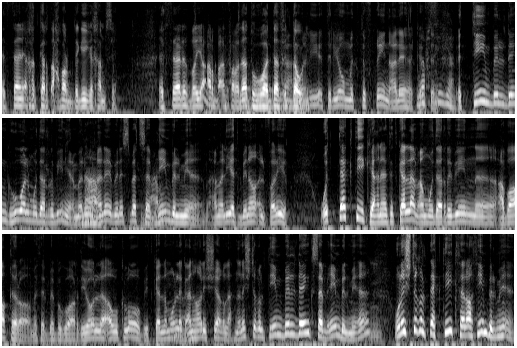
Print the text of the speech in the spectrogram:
الثاني أخذ كرت أحمر بدقيقة خمسة. الثالث ضيع أربع انفرادات وهو هداف هي الدوري. عملية اليوم متفقين عليها كابتن. نفسياً. ال team building هو المدربين يعملون نعم. نعم. عليه بنسبة 70% عملية بناء الفريق. والتكتيك يعني تتكلم عن مدربين آه، عباقرة مثل بيب جوارديولا أو كلوب يتكلمون لك عن هذه الشغلة. إحنا نشتغل team building 70% ونشتغل تكتيك 30%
